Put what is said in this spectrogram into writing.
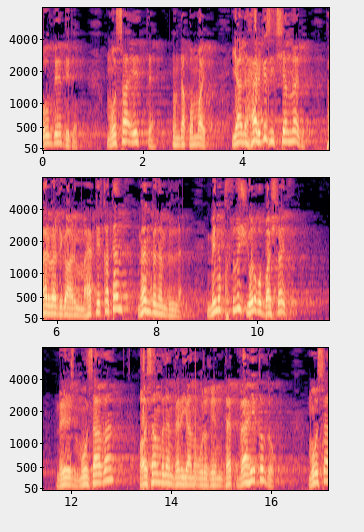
bo'ldi dedi. Muso aytdi undaq bo'lmaydi ya'ni hargiz yetisholmaydi parvardigorim haqiqatan men bilan billa meni qutulish yo'liga boshlaydi biz musoga osong bilan daryoni urg'in deb vahiy qildik muso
